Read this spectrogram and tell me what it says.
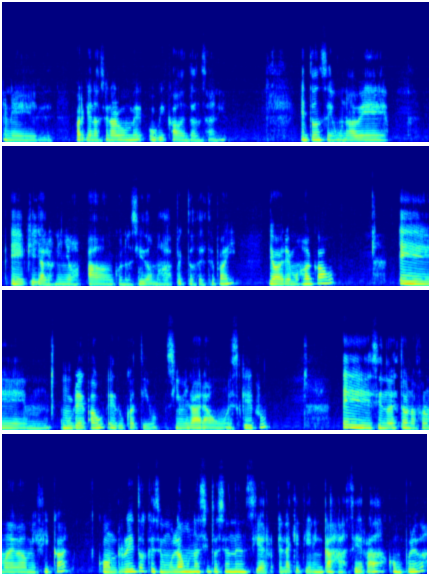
en el Parque Nacional Bombe ubicado en Tanzania. Entonces, una vez eh, que ya los niños han conocido más aspectos de este país, llevaremos a cabo eh, un breakout educativo similar a un skate room, siendo esta una forma de gamificar con retos que simulan una situación de encierro en la que tienen cajas cerradas con pruebas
